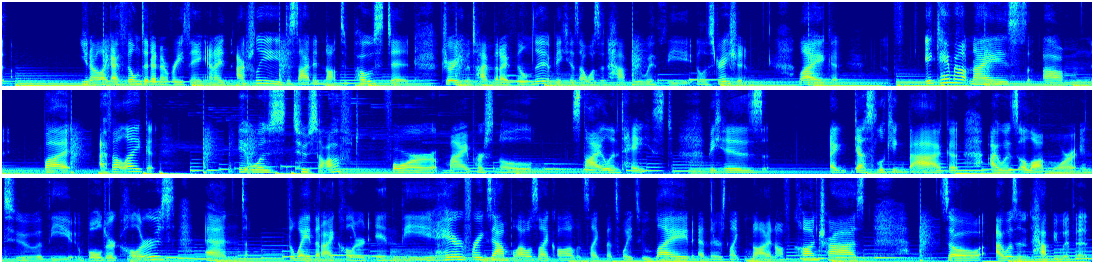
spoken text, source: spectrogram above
you know like i filmed it and everything and i actually decided not to post it during the time that i filmed it because i wasn't happy with the illustration. Like it came out nice um but i felt like it was too soft for my personal style and taste because I guess looking back, I was a lot more into the bolder colors and the way that I colored in the hair, for example, I was like, oh, that's like, that's way too light and there's like not enough contrast. So I wasn't happy with it.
